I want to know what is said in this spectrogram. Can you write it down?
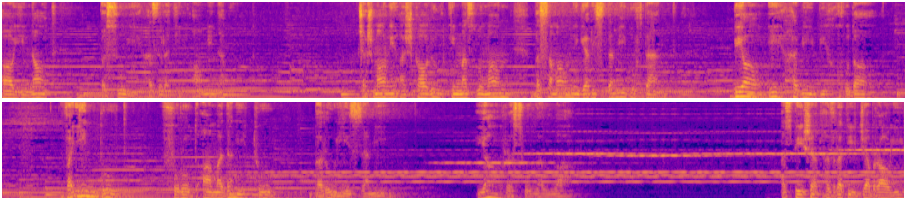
کائنات به سوی حضرت آمینه بود. چشمانی اشکالو که مظلومان به سما نگریسته می گفتند بیا ای حبیبی خدا و این بود فرود آمدنی تو بروی زمین. یا رسول الله. از پیشت حضرت جبرائیل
